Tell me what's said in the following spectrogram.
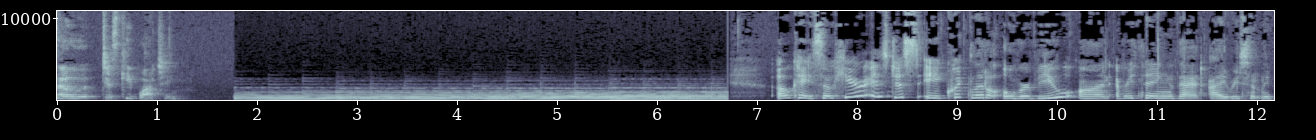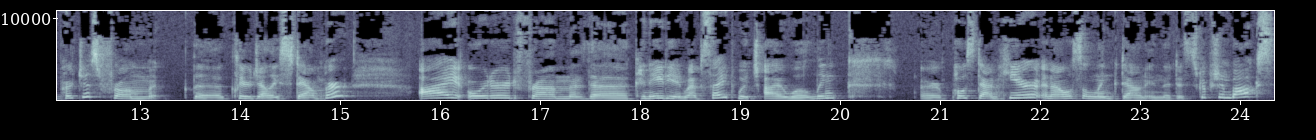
So just keep watching. Okay, so here is just a quick little overview on everything that I recently purchased from the Clear Jelly Stamper. I ordered from the Canadian website, which I will link or post down here, and I also link down in the description box.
